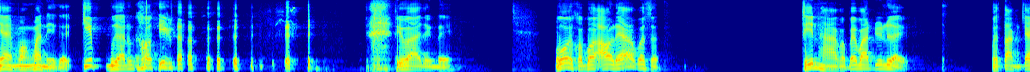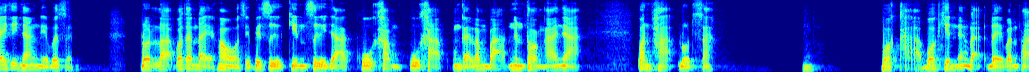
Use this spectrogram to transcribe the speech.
ย่ายมองมานี่ก็กิบเบื่อของเขาอีกแล้วที่ว่าจังไดโอ้ยขอบ่เอาแล้วว่าสันศีลหาขอไปวัดเรื่อยไปตั้งใจขึ้นยังเนี่ยว่าสัน ลดละว่าทันใดเฮาสิไปซื้อกินซื้ออยากคู่ค่ำคู่ขาบมันก็ลำบากเงินทองหายากวันพระลดซะบ่ขาบ่กินยังละได้วันพระ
